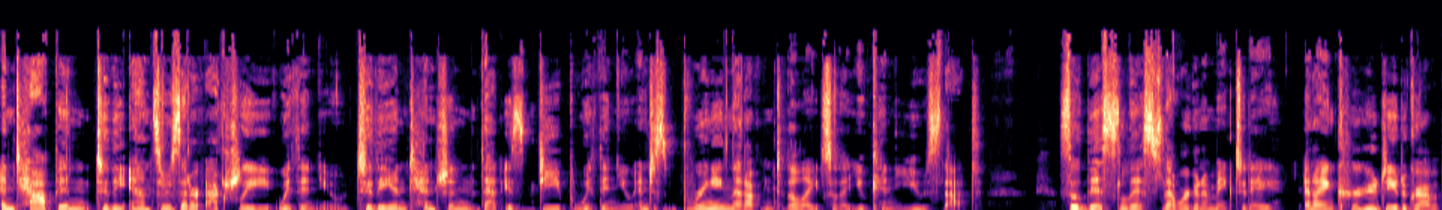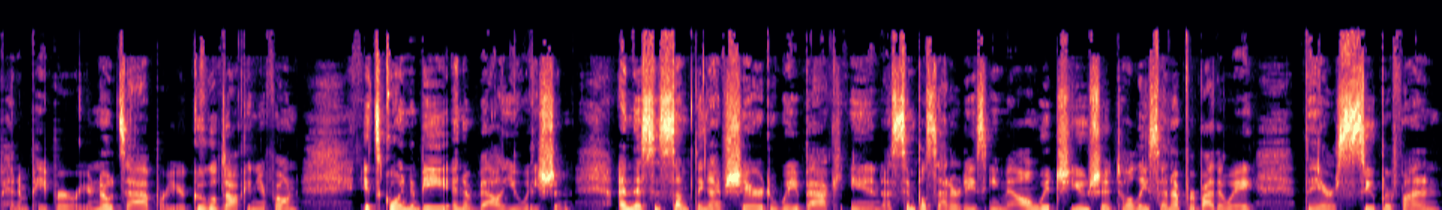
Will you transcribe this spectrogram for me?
and tap into the answers that are actually within you, to the intention that is deep within you, and just bringing that up into the light so that you can use that. So, this list that we're going to make today, and I encourage you to grab a pen and paper or your notes app or your Google Doc in your phone, it's going to be an evaluation. And this is something I've shared way back in a Simple Saturdays email, which you should totally sign up for, by the way. They are super fun.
